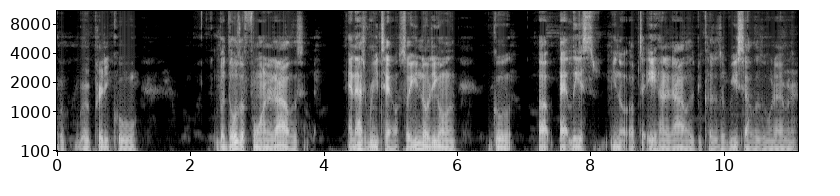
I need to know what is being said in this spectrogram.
were, were pretty cool, but those are four hundred dollars, and that's retail. So you know they're gonna go up at least you know up to eight hundred dollars because of the resellers or whatever.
